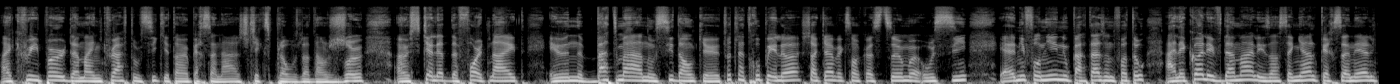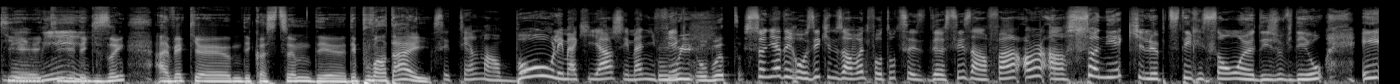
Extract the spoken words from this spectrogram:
Un creeper de Minecraft aussi qui est un personnage qui explose là dans le jeu. Un squelette de Fortnite et une Batman aussi. Donc euh, toute la troupe est là, chacun avec son costume aussi. Et Annie Fournier nous partage une photo à l'école évidemment les enseignants, le personnel qui, Ben est, oui. qui est déguisé avec euh, des costumes d'é- d'épouvantail. C'est tellement beau, les maquillages, c'est magnifique. Oui, au bout. Sonia Desrosiers qui nous envoie une photo de ses, de ses enfants. Un en Sonic, le petit hérisson euh, des jeux vidéo, et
